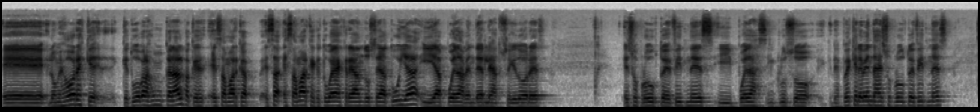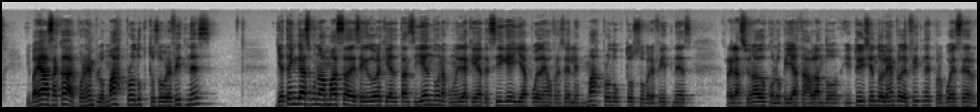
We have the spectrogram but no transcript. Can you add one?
Eh, lo mejor es que, tú abras un canal para que esa marca, esa, marca que tú vayas creando sea tuya y ya puedas venderles a tus seguidores esos productos de fitness y puedas incluso, después que le vendas esos productos de fitness y vayas a sacar, por ejemplo, más productos sobre fitness, ya tengas una masa de seguidores que ya te están siguiendo, una comunidad que ya te sigue y ya puedes ofrecerles más productos sobre fitness relacionados con lo que ya estás hablando. Y estoy diciendo el ejemplo del fitness, pero puede ser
